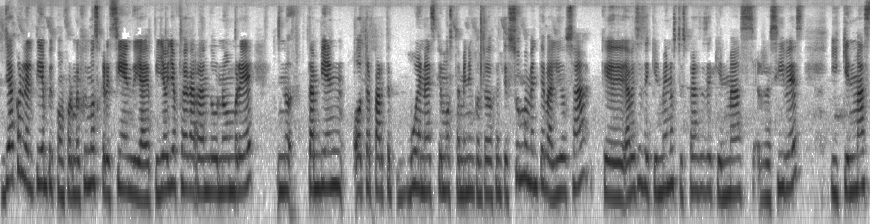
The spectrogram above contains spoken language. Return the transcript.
Ya con el tiempo y conforme fuimos creciendo y yo ya fue agarrando un nombre, no, también otra parte buena es que hemos también encontrado gente sumamente valiosa, que a veces de quien menos te esperas es de quien más recibes y quien más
